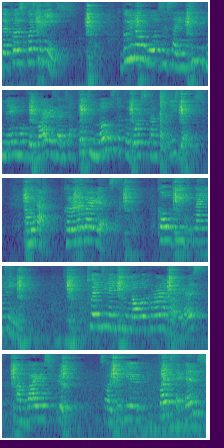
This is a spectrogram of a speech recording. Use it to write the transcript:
the first question is, do you know what's the scientific name of the virus that is affecting most of the world's countries these days? And we have coronavirus, COVID-19, 2019 novel coronavirus, and virus flu. So I give you five seconds.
